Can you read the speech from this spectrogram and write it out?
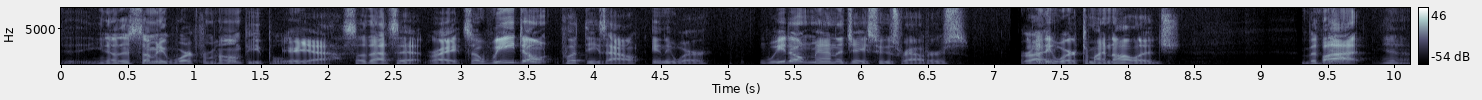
you know, there's so many work from home people. Yeah, yeah. So that's it, right? So we don't put these out anywhere. We don't manage ASUS routers Right. anywhere, to my knowledge. But, But- they- yeah,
